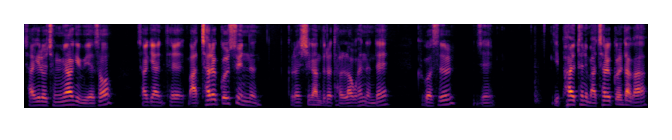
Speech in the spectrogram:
자기를 증명하기 위해서 자기한테 마차를 끌수 있는 그런 시간들을 달라고 했는데 그것을 이제 이 파이톤이 마차를 끌다가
